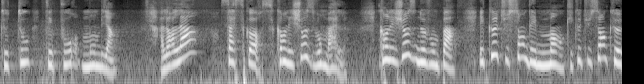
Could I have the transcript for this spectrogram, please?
que tout est pour mon bien. Alors là, ça se corse quand les choses vont mal. Quand les choses ne vont pas et que tu sens des manques et que tu sens que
